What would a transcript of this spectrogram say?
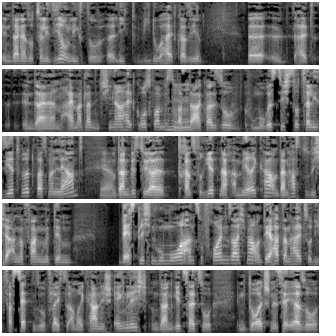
in deiner Sozialisierung liegt, so äh, liegt, wie du halt quasi äh, halt in deinem Heimatland in China halt groß geworden bist, mhm. was da quasi so humoristisch sozialisiert wird, was man lernt. Ja. Und dann bist du ja transferiert nach Amerika und dann hast du dich ja angefangen mit dem westlichen Humor anzufreunden, sag ich mal. Und der hat dann halt so die Facetten, so vielleicht so amerikanisch-englisch und dann geht's halt so, im Deutschen ist ja eher so,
